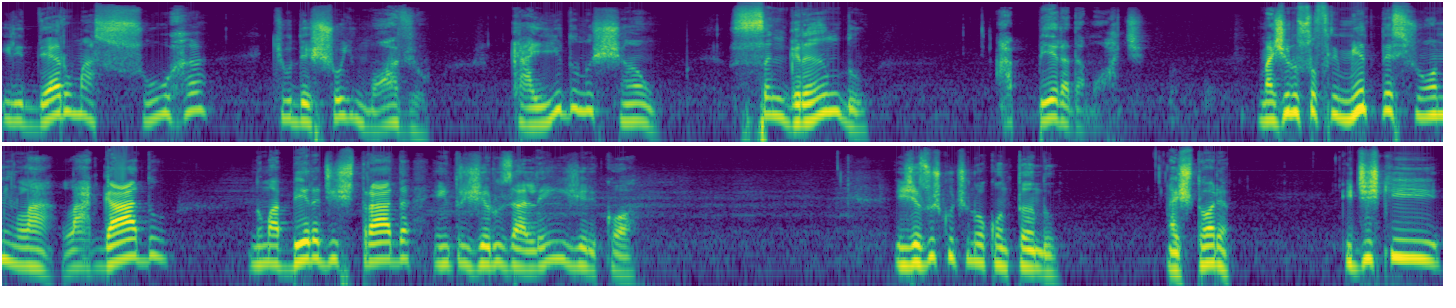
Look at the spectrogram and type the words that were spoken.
e lhe deram uma surra que o deixou imóvel, caído no chão, sangrando à beira da morte. Imagina o sofrimento desse homem lá, largado numa beira de estrada entre Jerusalém e Jericó. E Jesus continuou contando a história e diz que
